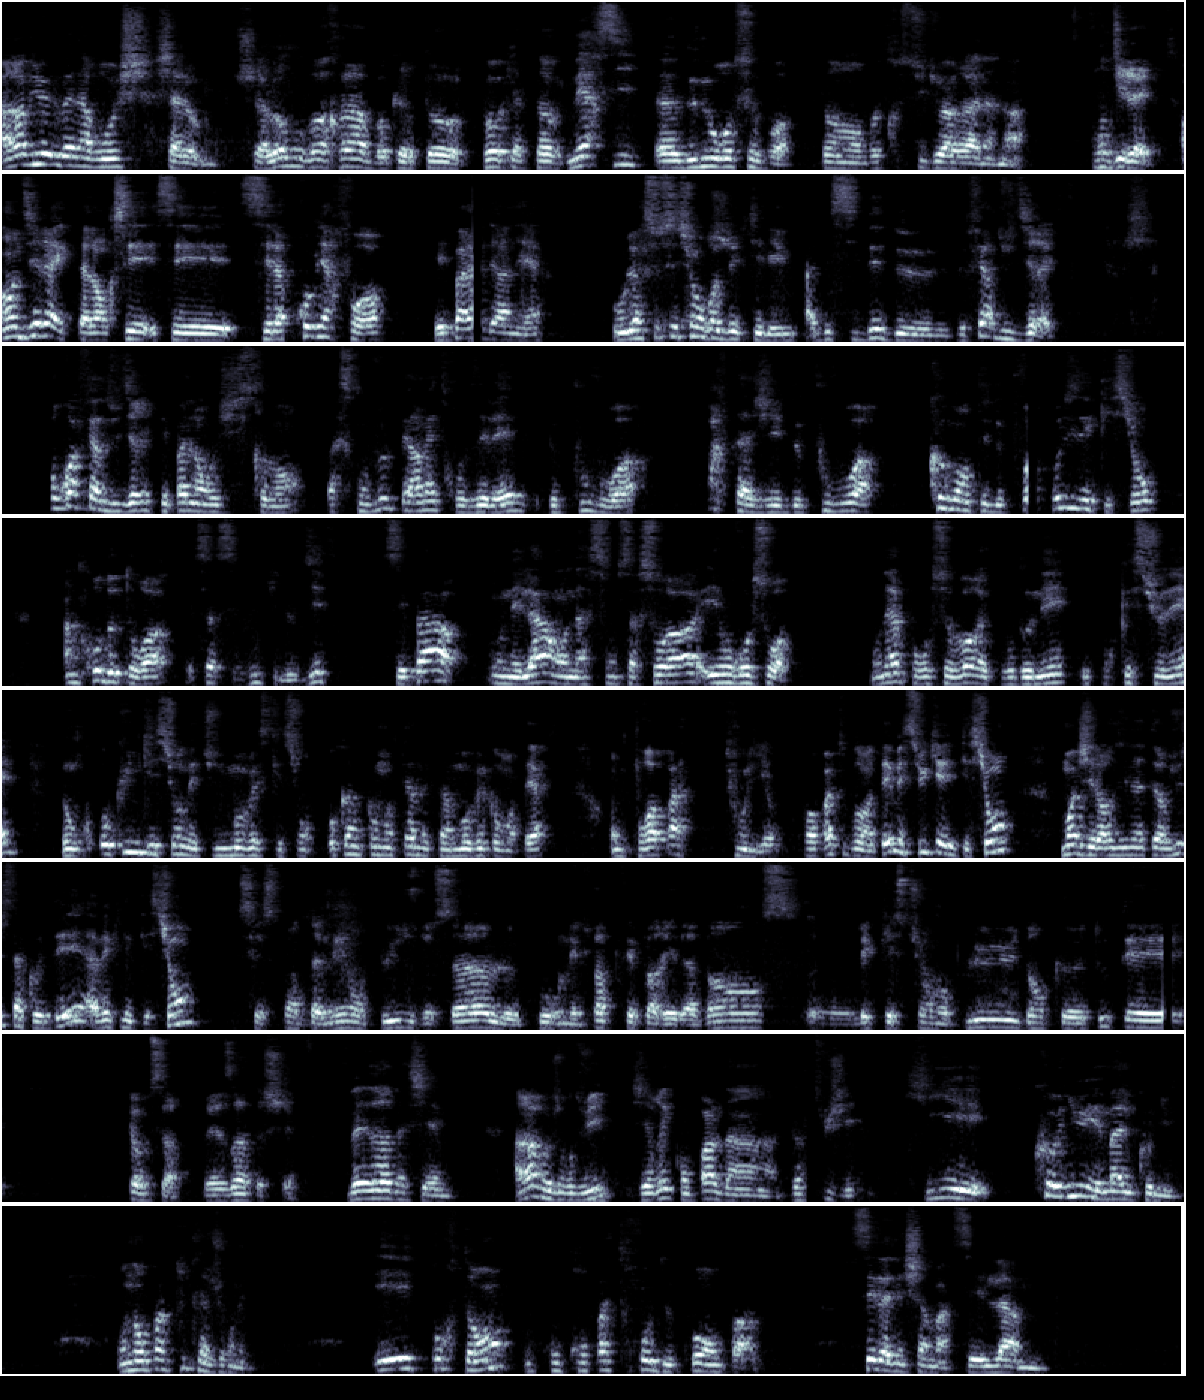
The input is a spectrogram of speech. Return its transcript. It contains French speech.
Ravi Ben Arouche, shalom. Shalom Uvracha, Boker Tov. Boker Tov. Merci euh, de nous recevoir dans votre studio à Nana. En direct. En direct. Alors c'est c'est c'est la première fois et pas la dernière où l'association Rod Kilim a décidé de, de faire du direct. Pourquoi faire du direct et pas de l'enregistrement? Parce qu'on veut permettre aux élèves de pouvoir partager, de pouvoir commenter, de pouvoir poser des questions. Un cours de Torah, et ça c'est vous qui le dites, c'est pas on est là, on, a, on s'assoit et on reçoit. On est là pour recevoir et pour donner et pour questionner. Donc aucune question n'est une mauvaise question, aucun commentaire n'est un mauvais commentaire. On ne pourra pas tout lire, on ne pourra pas tout commenter, mais celui qui a une question, moi j'ai l'ordinateur juste à côté avec les questions. C'est spontané en plus de ça, le cours n'est pas préparé d'avance, euh, les questions non plus, donc euh, tout est comme ça. Bezrat Hashem. Bezrat Hashem. Alors aujourd'hui, j'aimerais qu'on parle d'un sujet qui est connu et mal connu. On en parle toute la journée. Et pourtant, on ne comprend pas trop de quoi on parle. C'est la neshama, c'est l'âme.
